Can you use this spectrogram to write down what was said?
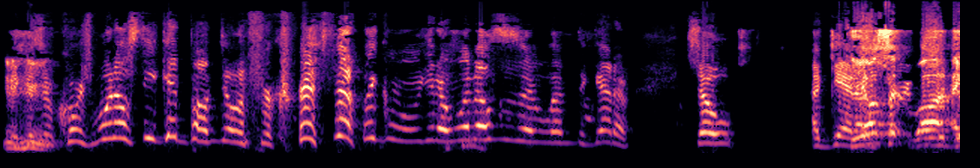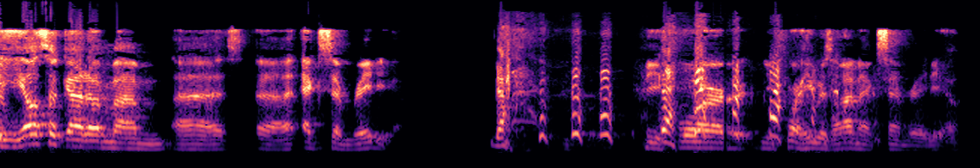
Because mm-hmm. of course, what else do you get Bob Dylan for Christmas? like, well, you know, what else is there left to get him? So again, he also, well, he also got him um, uh, uh, XM radio. before before he was on XM radio.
